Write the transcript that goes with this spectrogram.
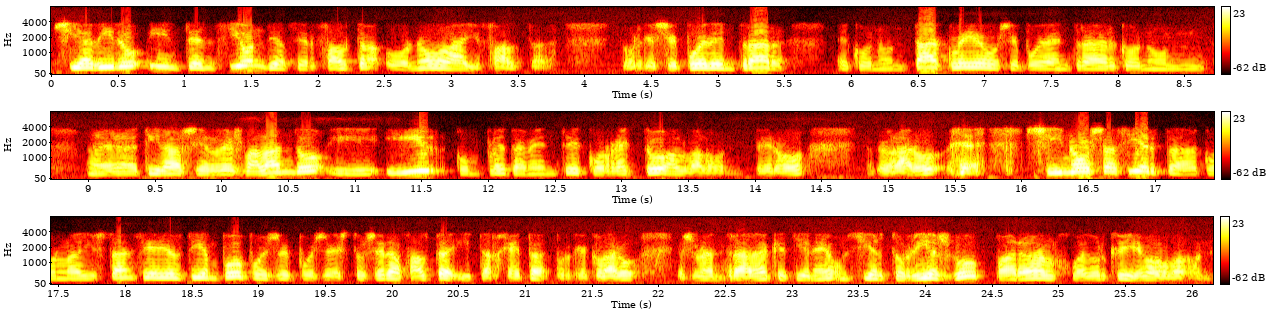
si ha habido intención de hacer falta o no hay falta. Porque se puede entrar eh, con un tacle o se puede entrar con un eh, tirarse resbalando y, y ir completamente correcto al balón. Pero claro, si no se acierta con la distancia y el tiempo, pues, eh, pues esto será falta y tarjeta, porque claro, es una entrada que tiene un cierto riesgo para el jugador que lleva el balón.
